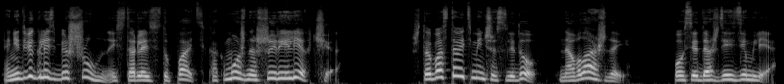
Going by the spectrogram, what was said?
Они двигались бесшумно и старались ступать как можно шире и легче, чтобы оставить меньше следов на влажной, после дождей земле.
